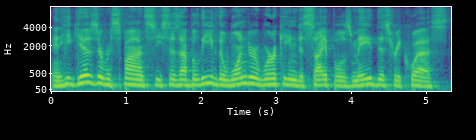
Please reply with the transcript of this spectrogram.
And he gives a response. He says, I believe the wonder working disciples made this request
